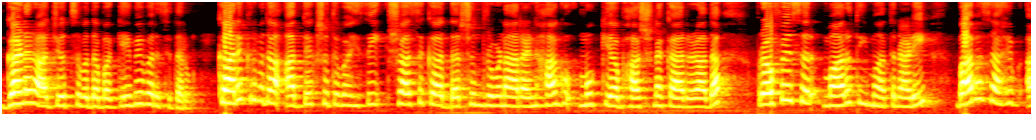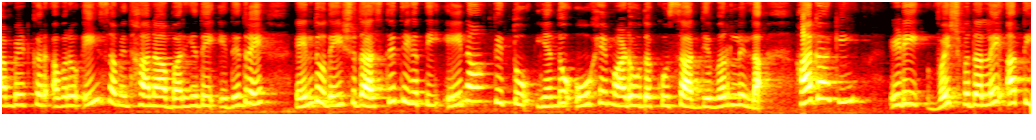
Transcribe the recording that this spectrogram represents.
ಗಣರಾಜ್ಯೋತ್ಸವದ ಬಗ್ಗೆ ವಿವರಿಸಿದರು. ಕಾರ್ಯಕ್ರಮದ ಅಧ್ಯಕ್ಷತೆ ವಹಿಸಿ ಶಾಸಕ ದರ್ಶನ್ ಧ್ರುವನಾರಾಯಣ್ ಹಾಗೂ ಮುಖ್ಯ ಭಾಷಣಕಾರರಾದ ಪ್ರೊಫೆಸರ್ ಮಾರುತಿ ಮಾತನಾಡಿ, ಬಾಬಾ ಸಾಹೇಬ್ ಅಂಬೇಡ್ಕರ್ ಅವರು ಈ ಸಂವಿಧಾನ ಬರೆಯದೇ ಇದ್ದಿದ್ರೆ ಎಂದು ದೇಶದ ಸ್ಥಿತಿಗತಿ ಏನಾಗ್ತಿತ್ತು ಎಂದು ಊಹೆ ಮಾಡುವುದಕ್ಕೂ ಸಾಧ್ಯವಿರಲಿಲ್ಲ. ಹಾಗಾಗಿ ಇಡೀ ವಿಶ್ವದಲ್ಲೇ ಅತಿ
